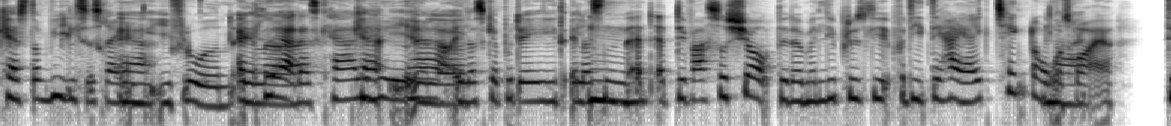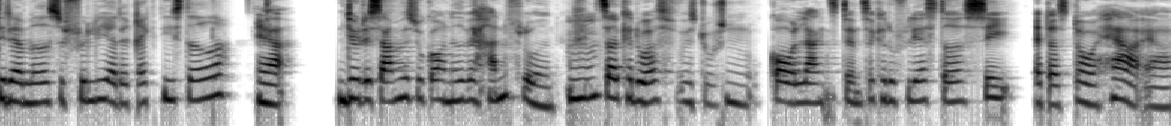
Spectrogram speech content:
kaster hvilesesringen ja. I floden. Erklærer deres kærlighed. kan, ja, eller, eller skal på date, eller sådan, mm. At, at det var så sjovt, det der med lige pludselig, fordi det har jeg ikke tænkt over, Nej. tror jeg. Det der med, at selvfølgelig er det rigtige steder. Ja. Det er jo det samme, hvis du går ned ved Hanfloden. Mm. Så kan du også, hvis du sådan går langs den, så kan du flere steder se, at der står, her er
